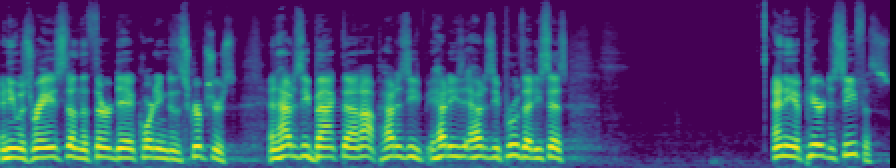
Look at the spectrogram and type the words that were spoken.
and he was raised on the third day according to the scriptures. And how does he back that up? How does he, how does he, how does he prove that? He says, and he appeared to Cephas.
